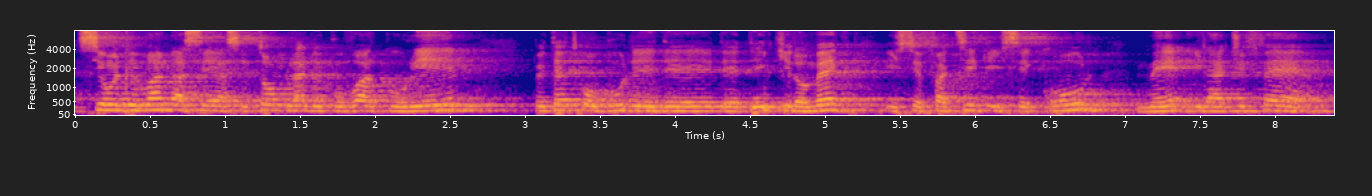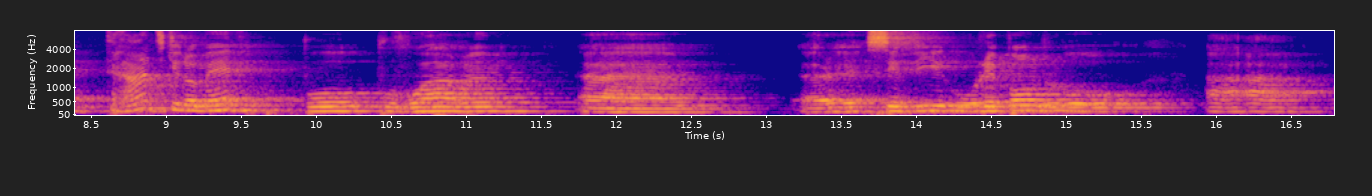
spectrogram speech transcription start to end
si on demande à ces, à cet homme-là de pouvoir courir, Peut-être qu'au bout d'un kilomètre, il se fatigue, il s'écroule, mais il a dû faire 30 kilomètres pour pouvoir euh, euh, servir ou répondre à,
